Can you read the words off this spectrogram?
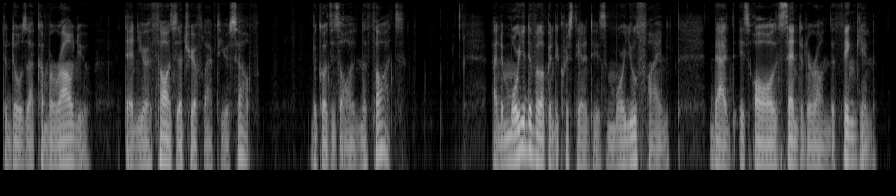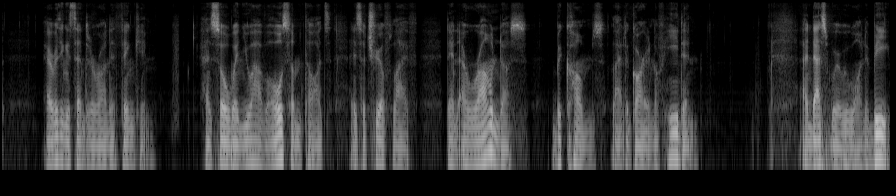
to those that come around you, then your thoughts is a tree of life to yourself because it's all in the thoughts. And the more you develop into Christianity, the more you'll find that it's all centered around the thinking. Everything is centered around the thinking. And so when you have wholesome thoughts, and it's a tree of life, then around us becomes like the Garden of Eden. And that's where we want to be.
